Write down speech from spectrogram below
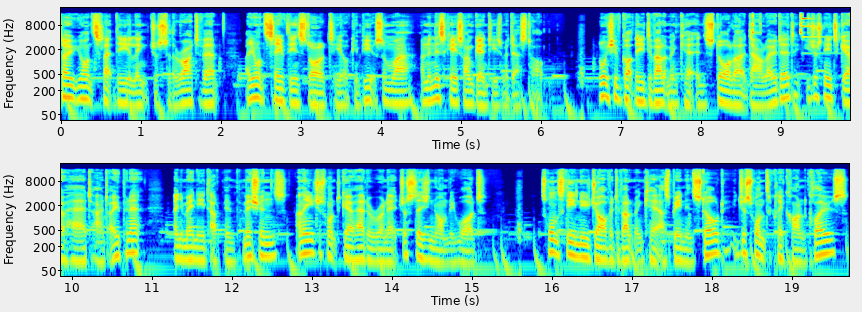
So you want to select the link just to the right of it, and you want to save the installer to your computer somewhere, and in this case, I'm going to use my desktop. Once you've got the development kit installer downloaded, you just need to go ahead and open it, and you may need admin permissions, and then you just want to go ahead and run it just as you normally would. So once the new Java development kit has been installed, you just want to click on close,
